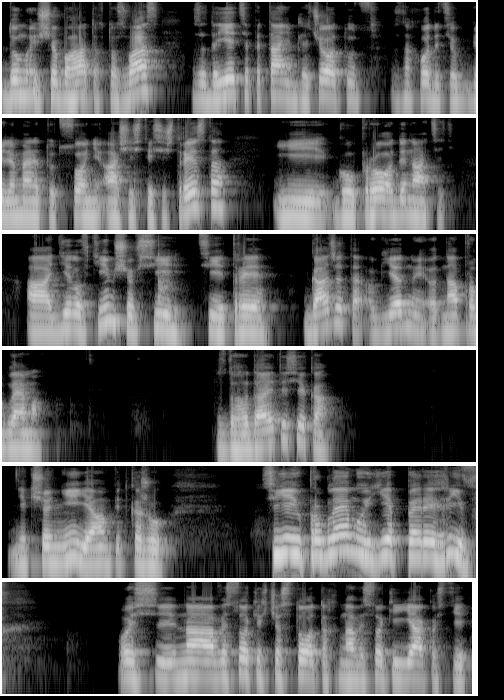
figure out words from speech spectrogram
думаю, що багато хто з вас задається питанням, для чого тут знаходиться біля мене тут Sony A6300 і GoPro 11. А діло в тім, що всі ці три гаджета об'єднує одна проблема. Здогадаєтесь, яка? Якщо ні, я вам підкажу. Цією проблемою є перегрів. Ось е, на високих частотах, на високій якості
